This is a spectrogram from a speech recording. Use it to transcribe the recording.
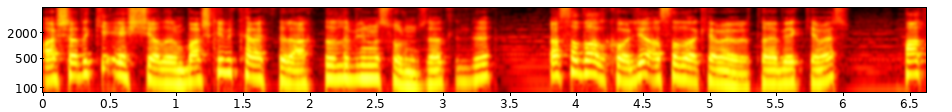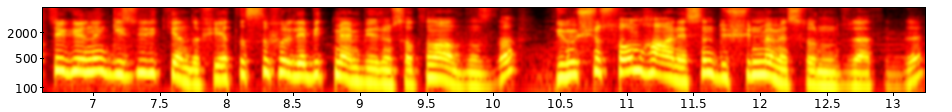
aşağıdaki eşyaların başka bir karaktere aktarılabilme sorunu düzeltildi. Asadal kolye, Asadal kemer ve Taybek kemer. Patrigön'ün gizli dükkanında fiyatı sıfır ile bitmeyen bir ürün satın aldığınızda gümüşün son hanesinin düşünmeme sorunu düzeltildi.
